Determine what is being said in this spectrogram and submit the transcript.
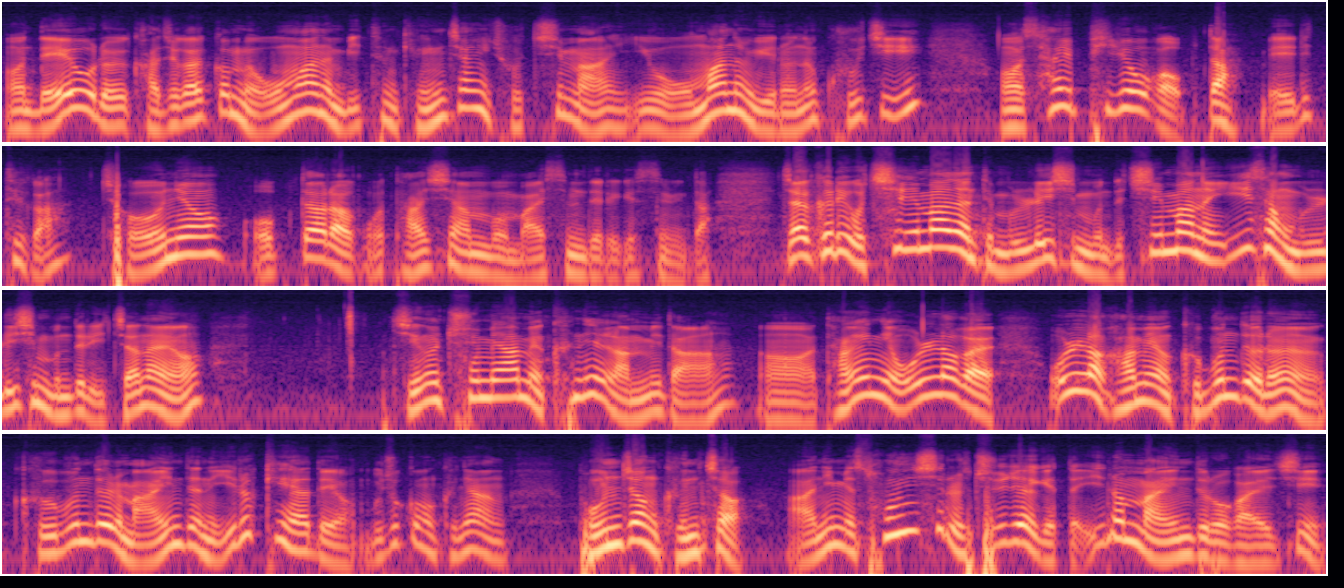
어, 네오를 가져갈 거면 5만 원 밑은 굉장히 좋지만 이 5만 원 위로는 굳이 어, 살 필요가 없다. 메리트가 전혀 없다라고 다시 한번 말씀드리겠습니다. 자, 그리고 7만 원대 물리신 분들, 7만 원 이상 물리신 분들 있잖아요. 지금 추매하면 큰일 납니다. 어, 당연히 올라갈 올라가면 그분들은 그분들 마인드는 이렇게 해야 돼요. 무조건 그냥 본전 근처 아니면 손실을 줄여야겠다 이런 마인드로 가야지.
